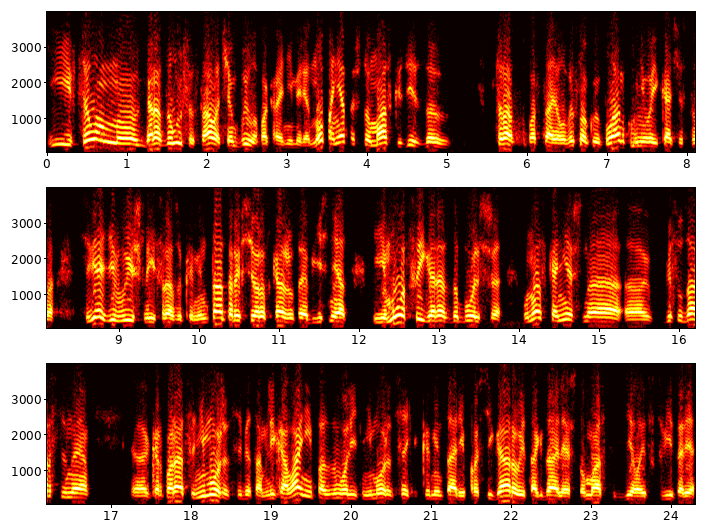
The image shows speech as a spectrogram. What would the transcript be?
И в целом э, гораздо лучше стало, чем было, по крайней мере. Но понятно, что Маск здесь сразу поставил высокую планку, у него и качество связи вышли, и сразу комментаторы все расскажут и объяснят, и эмоций гораздо больше. У нас, конечно, э, государственная э, корпорация не может себе там ликований позволить, не может всяких комментариев про сигару и так далее, что Маск делает в Твиттере.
